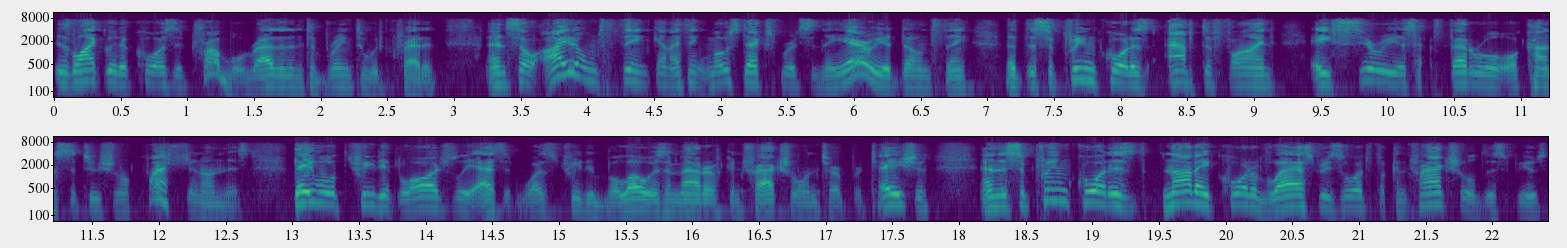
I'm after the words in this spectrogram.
is likely to cause it trouble rather than to bring to it credit. And so I don't think, and I think most experts in the area don't think, that the Supreme Court is apt to find a serious federal or constitutional question on this. They will treat it largely as it was treated below as a matter of contractual interpretation. And the Supreme Court is not a court of last resort for contractual disputes.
